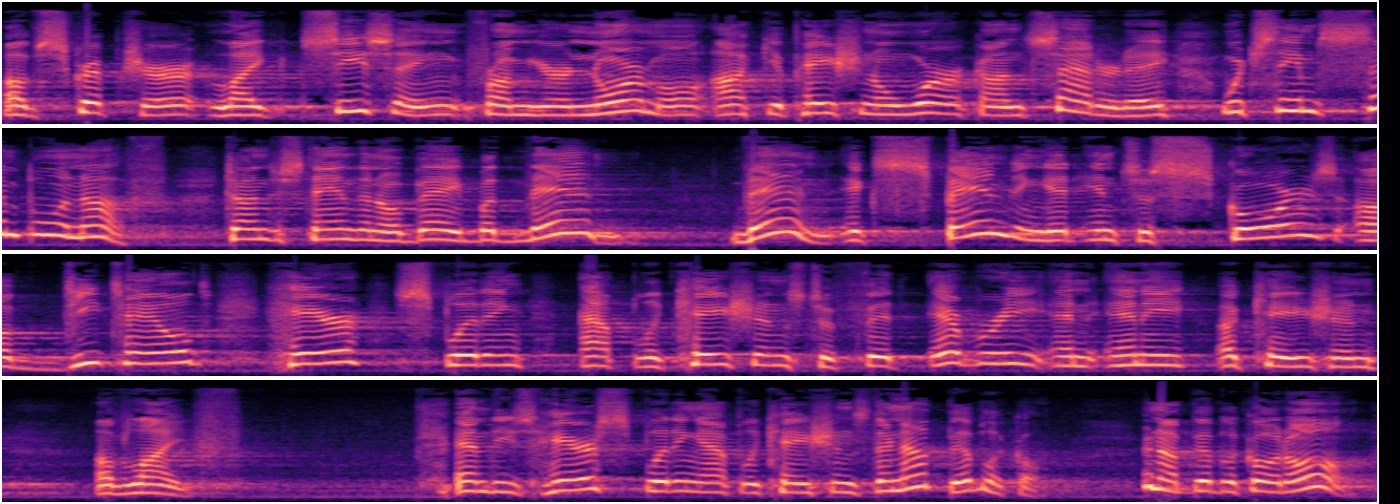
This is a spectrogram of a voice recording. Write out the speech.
of Scripture, like ceasing from your normal occupational work on Saturday, which seems simple enough to understand and obey, but then, then expanding it into scores of detailed, hair splitting applications to fit every and any occasion of life. And these hair splitting applications, they're not biblical. They're not biblical at all.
